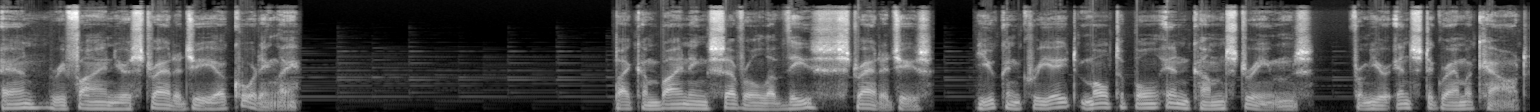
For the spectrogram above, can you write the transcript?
and refine your strategy accordingly. By combining several of these strategies, you can create multiple income streams from your Instagram account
